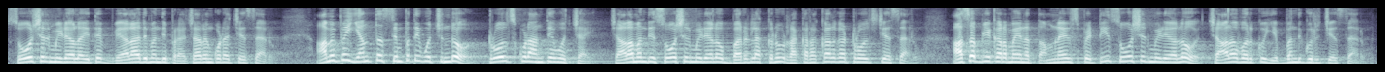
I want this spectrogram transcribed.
సోషల్ మీడియాలో అయితే వేలాది మంది ప్రచారం కూడా చేశారు. ఆమెపై ఎంత సింపతి వచ్చిందో ట్రోల్స్ కూడా అంతే వచ్చాయి. చాలామంది సోషల్ మీడియాలో బర్రెలక్కను రకరకాలుగా ట్రోల్స్ చేశారు. అసభ్యకరమైన తమ్నైల్స్ పెట్టి సోషల్ మీడియాలో చాలా వరకు ఇబ్బంది గురి చేశారు.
